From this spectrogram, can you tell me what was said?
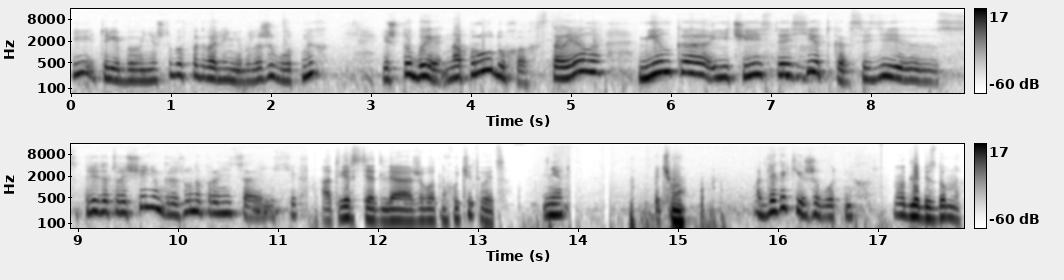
и требования, чтобы в подвале не было животных, и чтобы на продухах стояла мелкая ячеистая угу. сетка в связи с предотвращением грызунопроницаемости. Отверстие для животных учитывается? Нет. Почему? А для каких животных? Ну, для бездомных.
